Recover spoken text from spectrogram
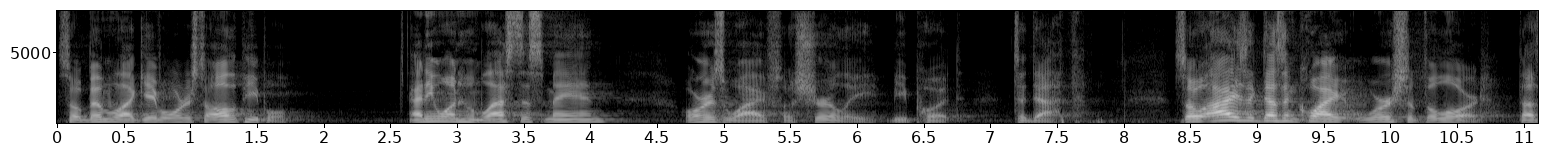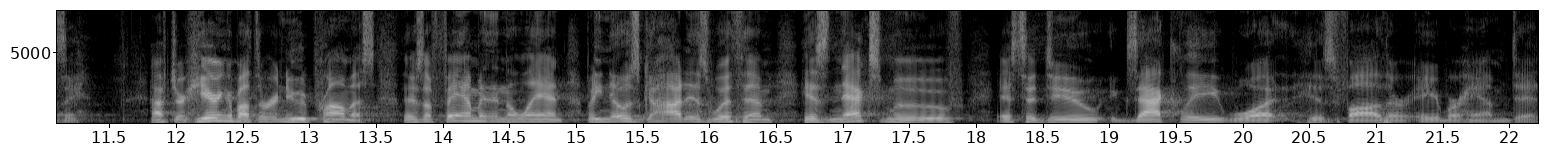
So Abimelech gave orders to all the people Anyone who molests this man or his wife shall surely be put to death. So Isaac doesn't quite worship the Lord, does he? After hearing about the renewed promise, there's a famine in the land, but he knows God is with him. His next move is to do exactly what his father Abraham did.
